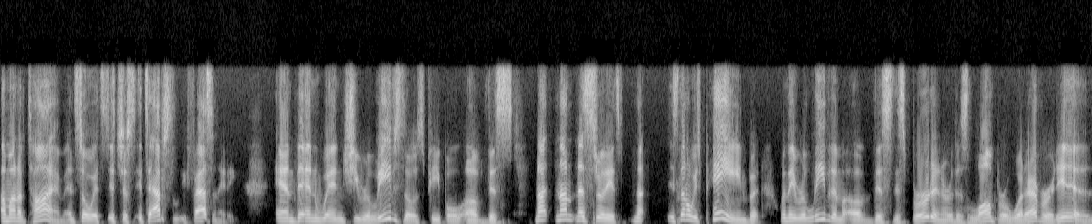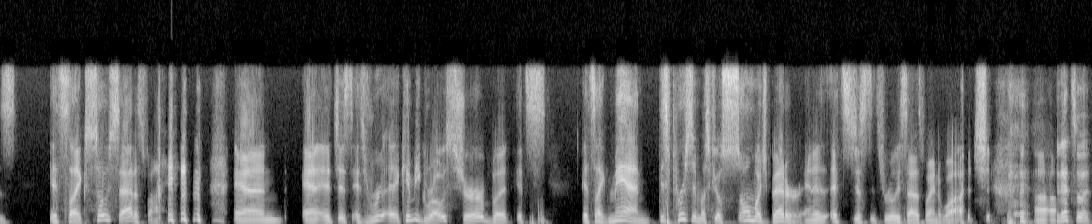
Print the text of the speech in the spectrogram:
amount of time? And so it's it's just it's absolutely fascinating. And then when she relieves those people of this not not necessarily it's not it's not always pain but when they relieve them of this this burden or this lump or whatever it is it's like so satisfying and and it just it's re- it can be gross sure but it's it's like man this person must feel so much better and it, it's just it's really satisfying to watch uh, and that's what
